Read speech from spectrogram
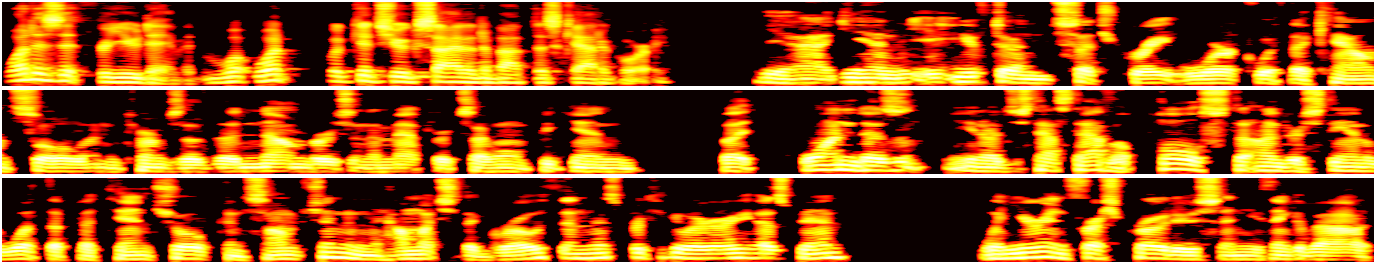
what is it for you, David? What what what gets you excited about this category? Yeah, again, you've done such great work with the council in terms of the numbers and the metrics. I won't begin, but one doesn't, you know, just has to have a pulse to understand what the potential consumption and how much the growth in this particular area has been. When you're in fresh produce and you think about,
